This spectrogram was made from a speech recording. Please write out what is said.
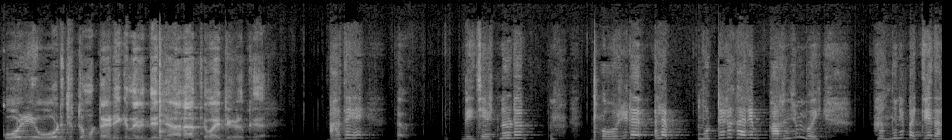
കോഴിയെ ഓടിച്ചിട്ട് മുട്ടയടിക്കുന്ന വിദ്യ ഞാൻ ആദ്യമായിട്ട് കേൾക്കുക. അതെ വിജയേട്ടനോട് കോഴിയുടെ അല്ല മുട്ടയുടെ കാര്യം പറഞ്ഞും പോയി. അങ്ങനെ പറ്റിയതാ.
